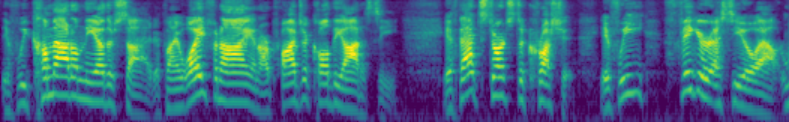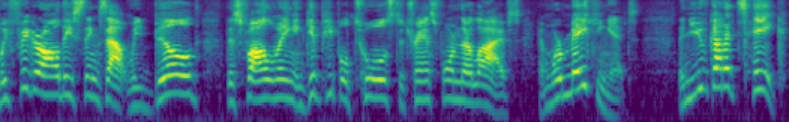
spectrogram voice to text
if we come out on the other side, if my wife and I and our project called the Odyssey, if that starts to crush it, if we figure SEO out and we figure all these things out, and we build this following and give people tools to transform their lives, and we're making it, then you've got to take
